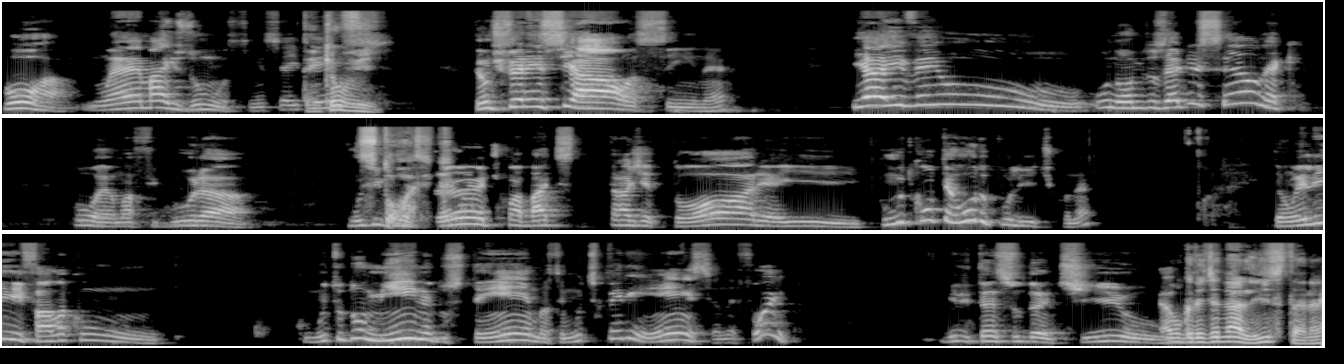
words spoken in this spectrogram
Porra, não é mais um, assim. Esse aí tem, tem que ouvir. Tem um diferencial, assim, né? E aí veio o nome do Zé Dirceu, né? Que, pô, é uma figura muito Histórica. importante, com uma bate trajetória e com muito conteúdo político, né? Então ele fala com, com muito domínio dos temas, tem muita experiência, né? Foi militante estudantil. É um grande analista, né?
